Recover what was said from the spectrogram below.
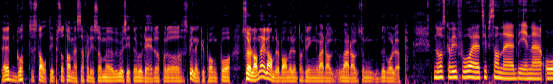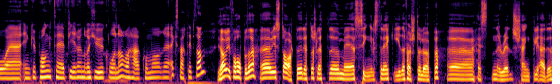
det er et godt stalltips å ta med seg for de som eh, sitter og vurderer for å spille en kupong på Sørlandet eller andre baner rundt omkring hver dag, hver dag som det går løp. Nå skal vi få eh, tipsene dine og en kupong til 420 kroner, og her kommer eksperttipsene. Ja, vi får håpe det. Vi starter rett og slett med singelstrek i det første løpet. Hesten Red Shankly RS,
